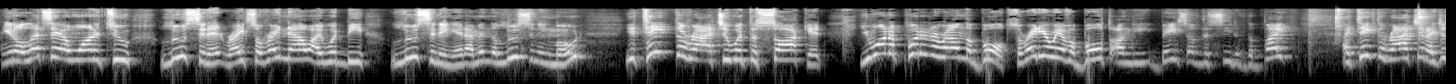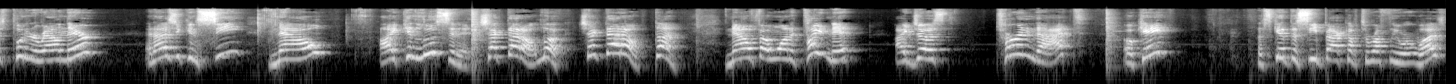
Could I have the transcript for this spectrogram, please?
you know, let's say I wanted to loosen it, right? So right now I would be loosening it. I'm in the loosening mode. You take the ratchet with the socket. You want to put it around the bolt. So right here we have a bolt on the base of the seat of the bike. I take the ratchet, I just put it around there. And as you can see, now I can loosen it. Check that out. Look, check that out. Done. Now if I want to tighten it, I just turn that, okay? Let's get the seat back up to roughly where it was.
